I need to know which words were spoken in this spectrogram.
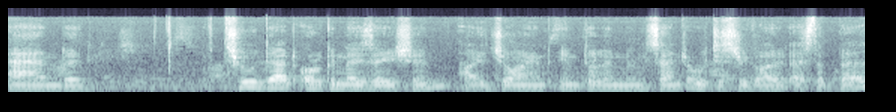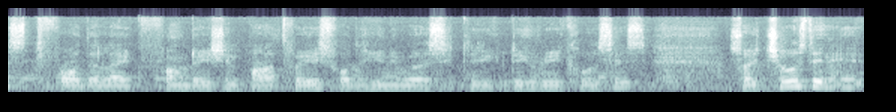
and uh, through that organization I joined Into London Center which is regarded as the best for the like foundation pathways for the university degree courses. So I chose, the,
